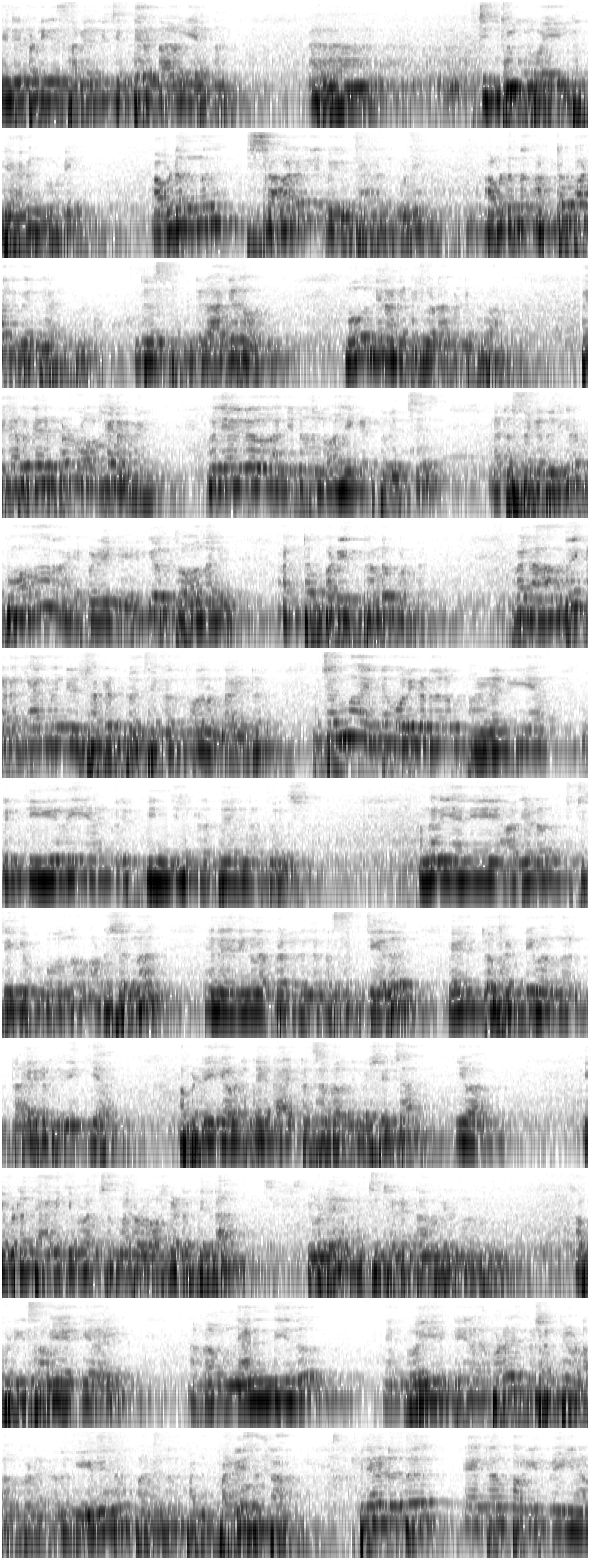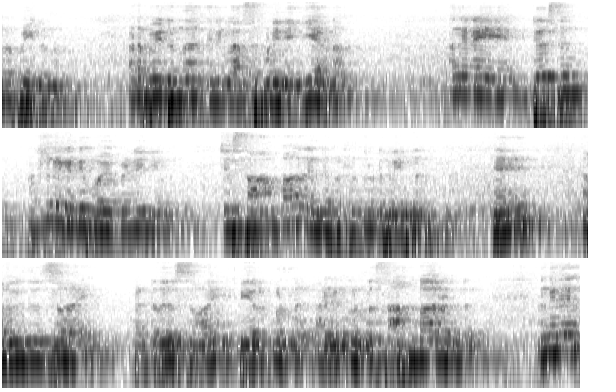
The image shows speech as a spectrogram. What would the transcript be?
എന്റെ പഠിക്കുന്ന സമയത്ത് എനിക്ക് ചിന്തയുണ്ടാവുകയാണ് ചിറ്റൂരിൽ പോയി ഒരു ധ്യാനം കൂടി അവിടുന്ന് ശാലയിൽ പോയി ഒരു ധ്യാനം കൂടി അവിടുന്ന് അട്ടപ്പാടിക്ക് പോയി ധ്യാനം കൂടി. എന്റെ ഒരു ആഗ്രഹമാണ്. മൂന്ന് ദിനം അടുപ്പിച്ച് വിടാൻ വേണ്ടി പോവാം. പിന്നെ അപ്പോൾ ഞാൻ എപ്പോഴും ലോഹയിലാണ്. അപ്പോൾ ഞാനൊരു അഞ്ചിട്ട് ലോഹയൊക്കെ എടുത്ത് വെച്ച് ഡ്രസ്സൊക്കെ എടുത്ത് ഇങ്ങനെ പോകാറായപ്പോഴേക്ക് എനിക്കൊരു തോന്നൽ അട്ടപ്പാടി തണുപ്പുണ്ട്. അപ്പൊ രാത്രി കിടക്കാൻ വേണ്ടി ഒരു ഷർട്ട് എടുത്ത് വെച്ചേക്കുന്നത് അതിലുണ്ടായിട്ട് ചുമ്മാ എന്റെ മുറി കിടന്നൊരു പഴകിയ ഒരു കീറിയ ഒരു പിഞ്ച് ഷർട്ട് എടുത്ത് അതിനകത്ത് വെച്ചു. അങ്ങനെ ഞാൻ ഈ ആദ്യമായിട്ട് ചുറ്റിലേക്ക് പോകുന്നു. അവിടെ ചെന്ന് ഞാൻ നിങ്ങൾ എപ്പോഴൊക്കെ ഇതിന്റെ ഡ്രസ്സൊക്കെ ചെയ്ത് ഏറ്റവും ഫ്രണ്ടി വന്ന് ഡയറി എടുത്തിരിക്കുക അപ്പോഴേക്ക് അവിടുത്തെ ഡയറക്ടർസ് പറഞ്ഞു വിഷയിച്ച ഇവ ഇവിടെ ധ്യാനിക്കുമ്പോൾ അച്ഛന്മാരുള്ള ഓഹ എടുത്തില്ല. ഇവിടെ അച്ഛൻ എന്ന് പറഞ്ഞു അപ്പോഴേക്ക് സമയമൊക്കെ ആയി. അപ്പം ഞാൻ എന്ത് ചെയ്തു? ഞാൻ പോയി എന്റെ അവിടെ ഷർട്ടേ ഉള്ള അവിടെ. അത് കീറിയതും പലതും പഴയ ഷർട്ടാണ്. അപ്പം ഞാൻ എടുത്ത് ഏറ്റവും പുറകിൽ പോയി ഇങ്ങനെ അവിടെ പോയിരുന്നു. അവിടെ പോയിരുന്ന് ഇങ്ങനെ ക്ലാസ്സിൽ കൂടി ഇരിക്കുകയാണ്. അങ്ങനെ പിറ്റേ ദിവസം ഭക്ഷണം കഴിക്കേണ്ടി പോയപ്പോഴേക്കും ഇച്ചിരി സാമ്പാർ എന്റെ ഭക്ഷണത്തോട്ട് കഴിയുന്നു ഏഹ് ഒരു ദിവസമായി രണ്ട് ദിവസമായി ബീർപ്പുണ്ട് അഴുക്കുണ്ട് സാമ്പാറുണ്ട്. അങ്ങനെ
